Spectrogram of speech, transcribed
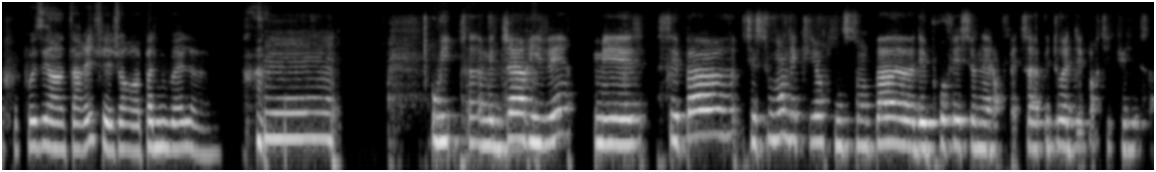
proposais un tarif et genre pas de nouvelles mmh, Oui, ça m'est déjà arrivé, mais c'est pas, c'est souvent des clients qui ne sont pas des professionnels en fait. Ça va plutôt être des particuliers, ça.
